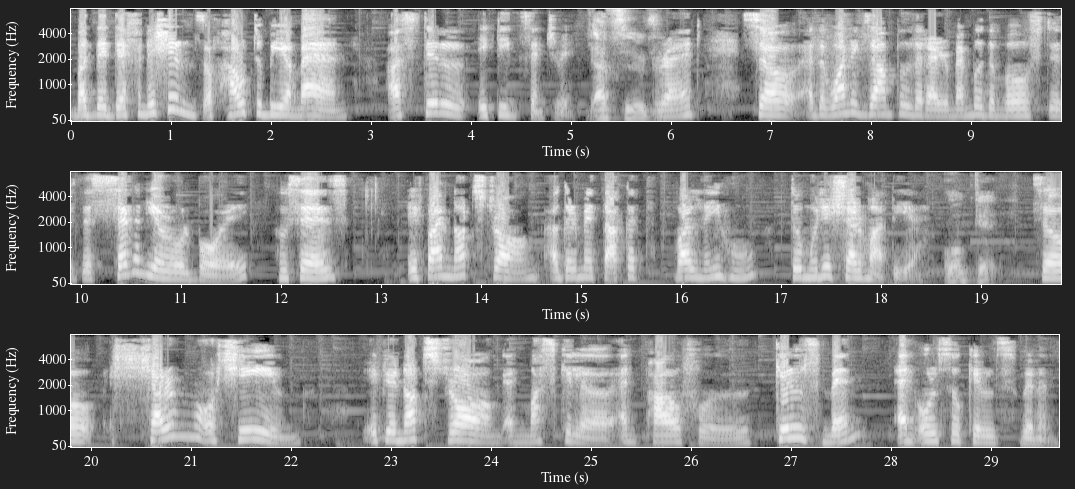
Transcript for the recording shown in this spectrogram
but their definitions of how to be a man are still 18th century. Absolutely. Right? So, uh, the one example that I remember the most is this seven year old boy who says, If I'm not strong, agar main taakat wal nahi hū, to mujhe sharm aati hai. Okay. So, sharm or shame, if you're not strong and muscular and powerful, kills men and also kills women.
